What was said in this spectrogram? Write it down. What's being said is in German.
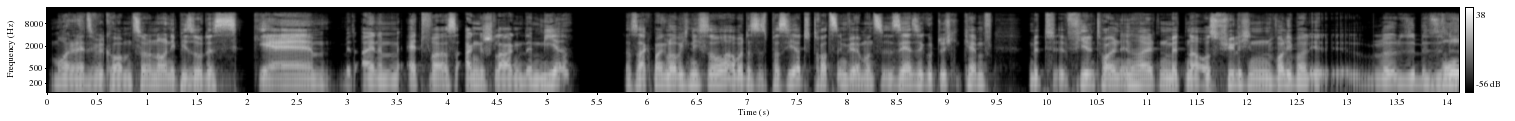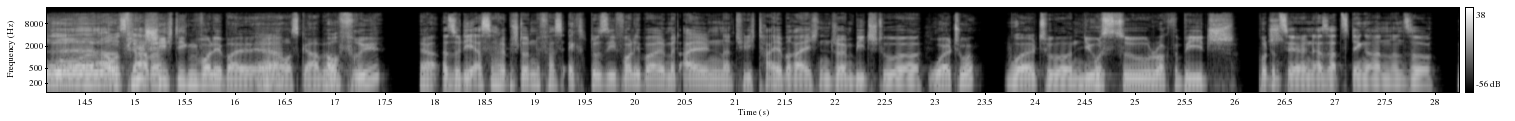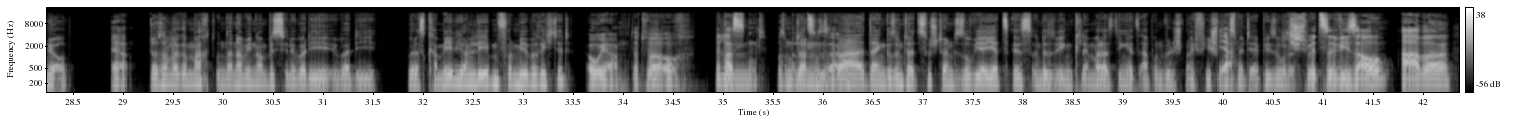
Moin und herzlich willkommen zu einer neuen Episode Scam mit einem etwas angeschlagenen mir. Das sagt man, glaube ich, nicht so, aber das ist passiert. Trotzdem, wir haben uns sehr, sehr gut durchgekämpft mit vielen tollen Inhalten, mit einer ausführlichen Volleyball äh, Wo, Ausgabe. vielschichtigen Volleyball-Ausgabe. Ja. Auch früh. Ja. Also die erste halbe Stunde fast exklusiv Volleyball mit allen natürlich Teilbereichen, German Beach Tour, World Tour. World Tour, News zu Rock the Beach, potenziellen Ersatzdingern und so. Ja. Das haben wir gemacht und dann habe ich noch ein bisschen über die, über die, über das Chamäleon-Leben von mir berichtet. Oh ja, das war Ja. auch belastend, muss man dann dazu sagen. war dein Gesundheitszustand so, wie er jetzt ist und deswegen klemmen wir das Ding jetzt ab und wünschen euch viel Spaß Ja. mit der Episode. Ich schwitze wie Sau, aber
